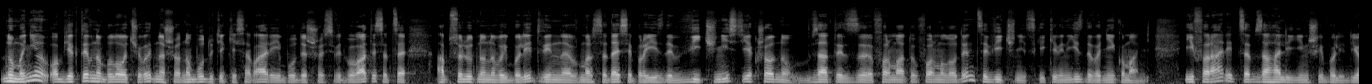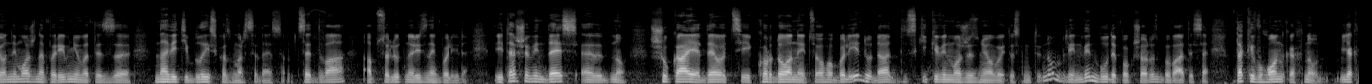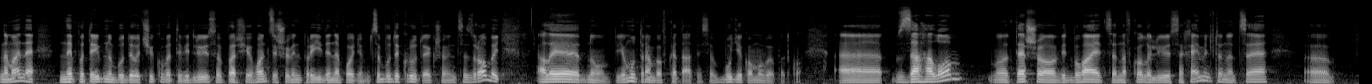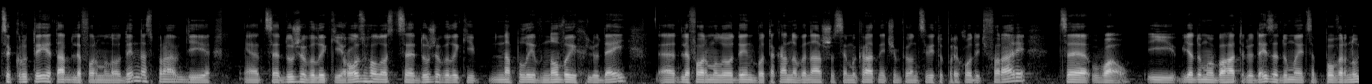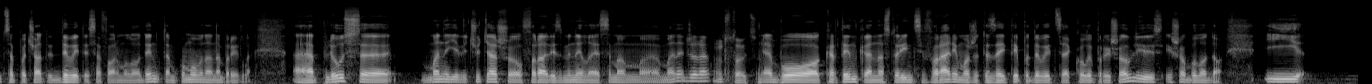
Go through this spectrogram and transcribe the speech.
ну, мені об'єктивно було очевидно, що ну, будуть якісь аварії, буде щось відбуватися. Це абсолютно новий болід. Він в Мерседесі проїздив вічність, якщо ну, взяти з формату Формули 1, це вічність, скільки він їздив в одній команді. І Феррарі це взагалі інший болід. Його не можна порівнювати з навіть і близько з Мерседесом. Це два абсолютно різних боліда. І те, що він десь е, ну, шукає, де оці кордони цього боліду, да, скільки він може з нього витиснути. Ну, блін, він буде поки що розбиватися. Так і в гонках. Ну, як на мене, не потрібно буде очікувати від Льюіса в першій гонці, що він приїде на подіум. Це буде круто, якщо він це зробить, але ну, йому треба вкататися в будь-якому випадку. Е, загалом, е, те, що відбувається навколо Льюіса Хемільтона, це. е, Це крутий етап для Формули 1, насправді. Е, Це дуже великий розголос, це дуже великий наплив нових людей е, для Формули 1, бо така новина, що семикратний чемпіон світу переходить в Феррарі, це вау. І я думаю, багато людей задумається повернутися, почати дивитися Формулу 1, там кому вона набридла. Е, Плюс в мене є відчуття, що Феррарі змінили smm менеджера Ну, 100%. Е, Бо картинка на сторінці Феррарі можете зайти, подивитися, коли прийшов Льюіс і що було до. І,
